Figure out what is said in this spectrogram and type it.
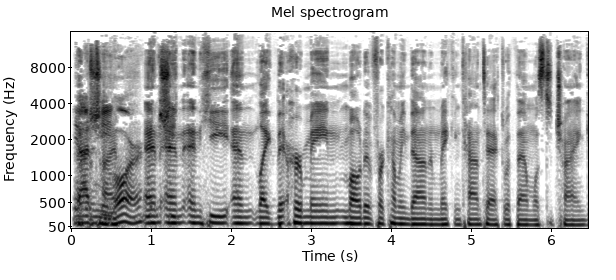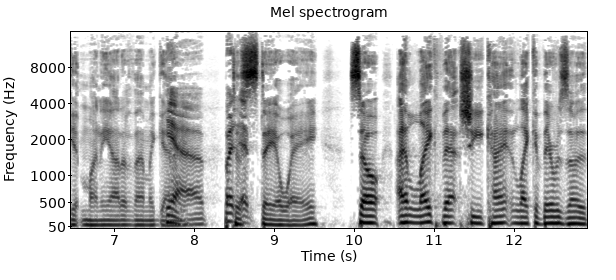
Yeah, not but she- anymore. and She- and and he and like the, her main motive for coming down and making contact with them was to try and get money out of them again. yeah, but to uh, stay away. So I like that she kind of like there was a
